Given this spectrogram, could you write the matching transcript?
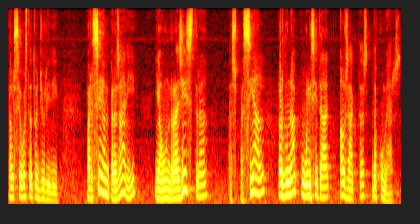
del seu estatut jurídic. Per ser empresari hi ha un registre especial per donar publicitat als actes de comerç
